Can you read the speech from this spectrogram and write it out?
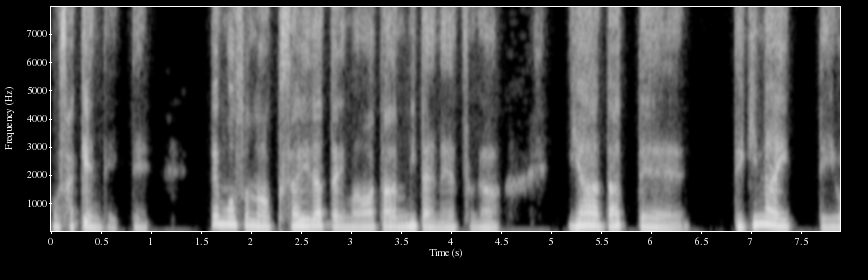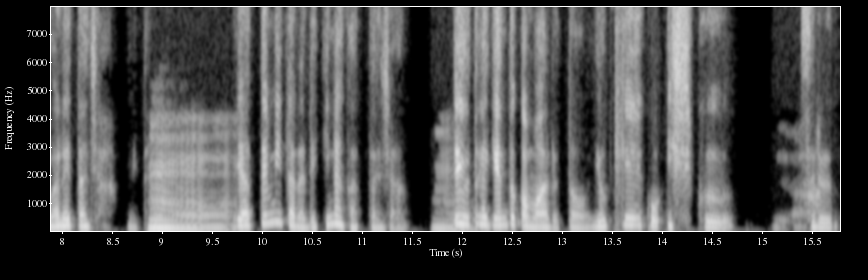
叫んでいて、でもその鎖だったり真綿みたいなやつが、いや、だって、できないって言われたじゃん、みたういな。ん。やってみたらできなかったじゃん。っうんていう体験とかもあると、余計こう萎縮する。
